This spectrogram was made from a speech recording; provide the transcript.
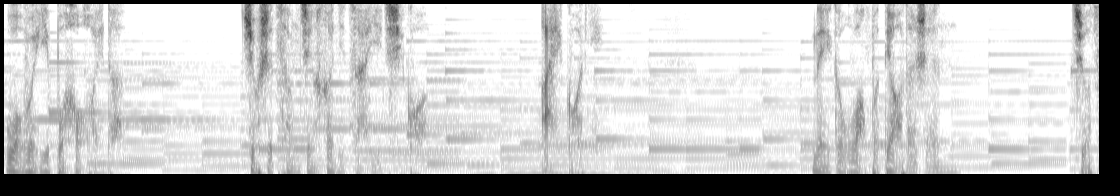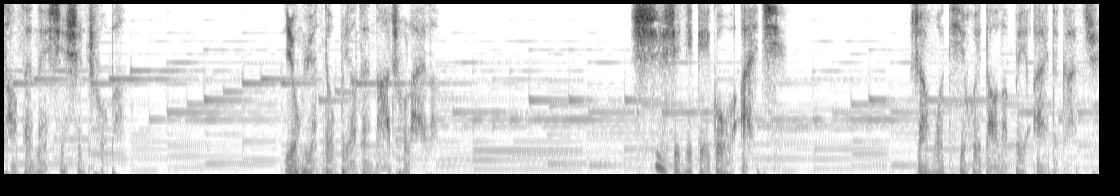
我唯一不后悔的，就是曾经和你在一起过，爱过你。那个忘不掉的人，就藏在内心深处吧，永远都不要再拿出来了。谢谢你给过我爱情，让我体会到了被爱的感觉。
